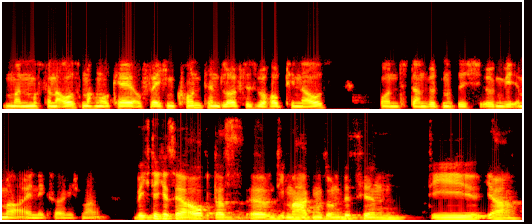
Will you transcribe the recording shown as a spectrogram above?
Man muss dann ausmachen, okay, auf welchen Content läuft es überhaupt hinaus und dann wird man sich irgendwie immer einig, sage ich mal. Wichtig ist ja auch, dass äh, die Marken so ein bisschen die ja,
